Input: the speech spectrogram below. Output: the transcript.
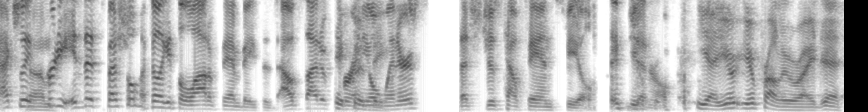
Actually, it's Um, pretty. Is that special? I feel like it's a lot of fan bases outside of perennial winners. That's just how fans feel in general. Yeah, you're you're probably right.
